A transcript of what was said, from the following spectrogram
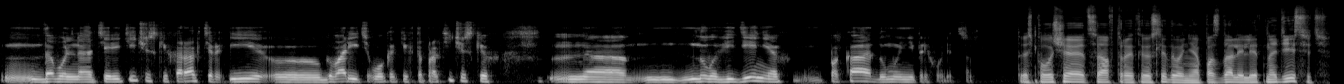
довольно теоретический характер, и э, говорить о каких-то практических э, нововведениях пока, думаю, не приходится. То есть, получается, авторы этого исследования опоздали лет на 10?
